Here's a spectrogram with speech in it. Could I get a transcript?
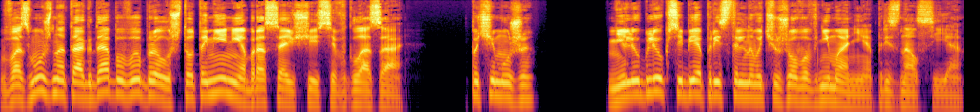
Возможно, тогда бы выбрал что-то менее бросающееся в глаза. Почему же? Не люблю к себе пристального чужого внимания, признался я.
